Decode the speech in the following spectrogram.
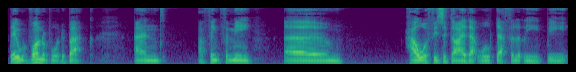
they were vulnerable at the back, and I think for me, um, Howarth is a guy that will definitely be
